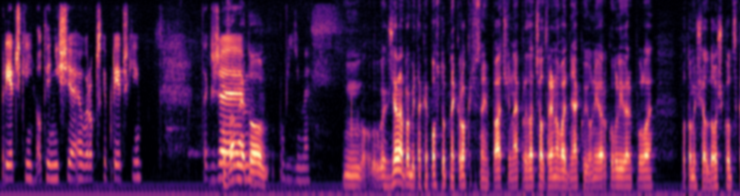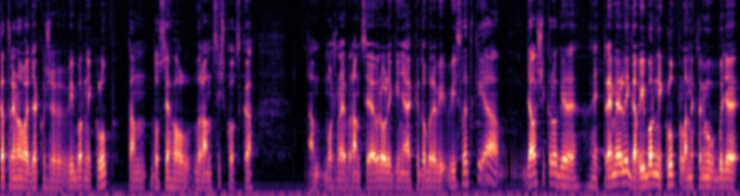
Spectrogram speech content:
priečky, o tie nižšie európske priečky. Takže to to... uvidíme. Gerard robí také postupné kroky, čo sa mi páči. Najprv začal trénovať nejakú juniorku v Liverpoole, potom išiel do Škótska trénovať akože výborný klub. Tam dosiahol v rámci Škótska a možno aj v rámci Euroligy nejaké dobré výsledky. A ďalší krok je hneď Premier League a výborný klub, podľa mňa, ktorý mu bude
